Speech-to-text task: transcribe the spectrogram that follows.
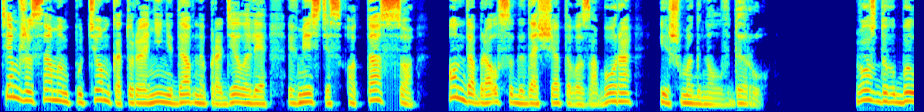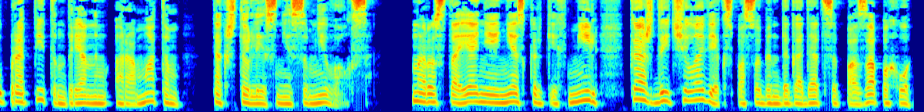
Тем же самым путем, который они недавно проделали вместе с Отассо, он добрался до дощатого забора и шмыгнул в дыру. Воздух был пропитан пряным ароматом, так что лис не сомневался. На расстоянии нескольких миль каждый человек способен догадаться по запаху,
